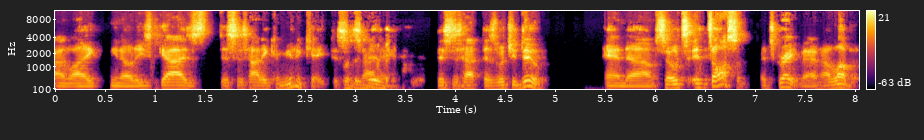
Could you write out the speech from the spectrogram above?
I'm like, you know, these guys, this is how they communicate. This what is how they, this is how this is what you do. And um, so it's it's awesome. It's great, man. I love it.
